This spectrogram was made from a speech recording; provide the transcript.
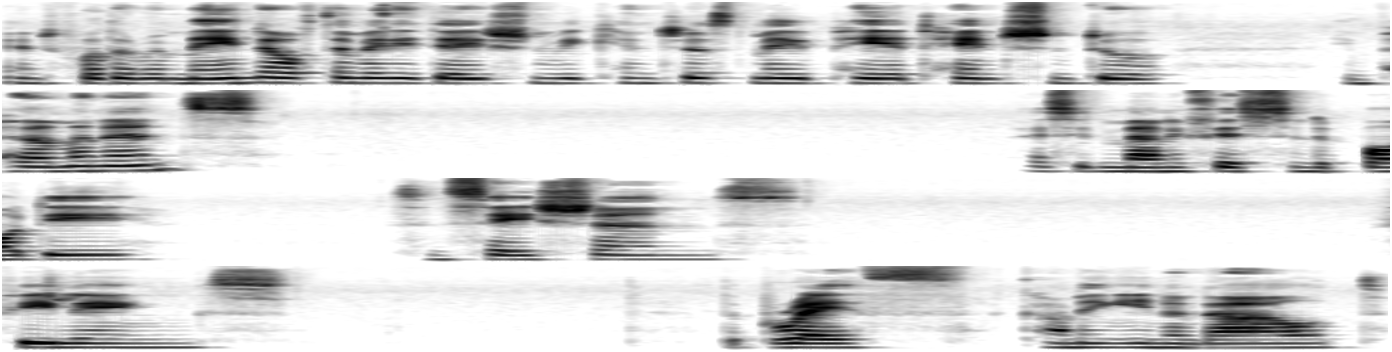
And for the remainder of the meditation, we can just maybe pay attention to impermanence as it manifests in the body, sensations, feelings, the breath coming in and out,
